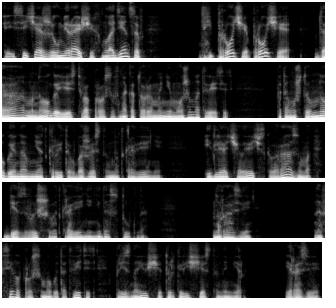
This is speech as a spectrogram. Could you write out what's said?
э, сейчас же умирающих младенцев и прочее, прочее? Да, много есть вопросов, на которые мы не можем ответить, потому что многое нам не открыто в божественном откровении, и для человеческого разума без высшего откровения недоступно. Но разве на все вопросы могут ответить признающие только вещественный мир? И разве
